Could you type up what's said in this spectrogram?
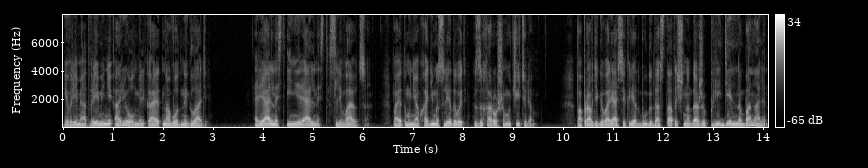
и время от времени орел мелькает на водной глади. Реальность и нереальность сливаются, поэтому необходимо следовать за хорошим учителем. По правде говоря, секрет Будды достаточно даже предельно банален.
